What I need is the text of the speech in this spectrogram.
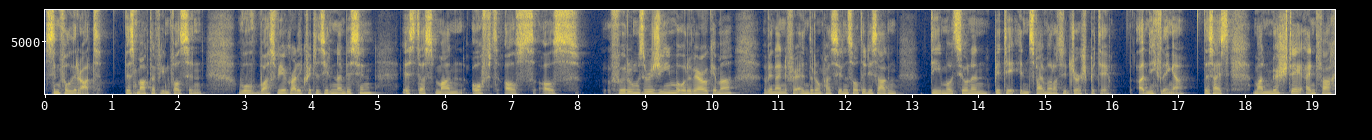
sinnvolle Rat. Das macht auf jeden Fall Sinn. Wo, was wir gerade kritisieren ein bisschen, ist, dass man oft als, als Führungsregime oder wer auch immer, wenn eine Veränderung passieren sollte, die sagen, die Emotionen bitte in zwei Monate durch, bitte. Äh, nicht länger. Das heißt, man möchte einfach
